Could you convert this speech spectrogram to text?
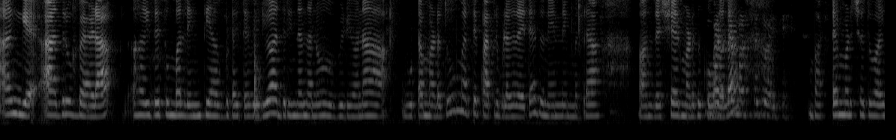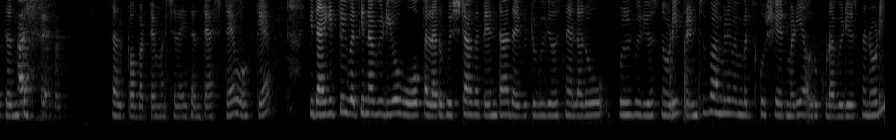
ಹಂಗೆ ಆದರೂ ಬೇಡ. ಇದೆ ತುಂಬ ಲೆಂತಿ ಆಗಿಬಿಟ್ಟೈತೆ ವಿಡಿಯೋ ಅದರಿಂದ ನಾನು ವಿಡಿಯೋನ ಊಟ ಮಾಡೋದು ಮತ್ತು ಪಾತ್ರೆ ಬೆಳಗೋದೈತೆ ಅದನ್ನೇನು ನಿಮ್ಮ ಹತ್ರ ಅಂದರೆ ಶೇರ್ ಮಾಡೋದಕ್ಕೆ ಹೋಗಲ್ಲ. ಬಟ್ಟೆ ಮಡ್ಸೋದು ಆಯ್ತಂತೆ. ಸ್ವಲ್ಪ ಬಟ್ಟೆ ಮಡ್ಚೋದೈತಂತೆ ಅಷ್ಟೇ, ಓಕೆ. ಇದಾಗಿತ್ತು ಇವತ್ತಿನ ವಿಡಿಯೋ. ಓಪ್ ಎಲ್ಲರಿಗೂ ಇಷ್ಟ ಆಗುತ್ತೆ ಅಂತ. ದಯವಿಟ್ಟು ವೀಡಿಯೋಸ್ನ ಎಲ್ಲರೂ ಫುಲ್ ವೀಡಿಯೋಸ್ ನೋಡಿ. ಫ್ರೆಂಡ್ಸು ಫ್ಯಾಮಿಲಿ ಮೆಂಬರ್ಸ್ಗೂ ಶೇರ್ ಮಾಡಿ, ಅವರು ಕೂಡ ವೀಡಿಯೋಸ್ನ ನೋಡಿ.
